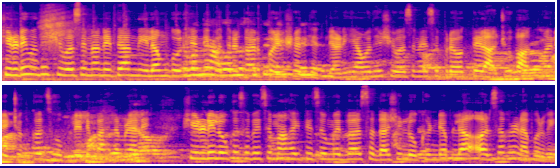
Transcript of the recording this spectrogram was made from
शिर्डीमध्ये शिवसेना नेत्या नीलम गोऱ्हे यांनी पत्रकार परिषद घेतली आणि यामध्ये शिवसेनेचे प्रवक्ते राजू वाघमारे चक्क झोपलेले पाहायला मिळाले. शिर्डी लोकसभेचे महायुतीचे उमेदवार सदाशिव लोखंडे आपला अर्ज भरण्यापूर्वी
